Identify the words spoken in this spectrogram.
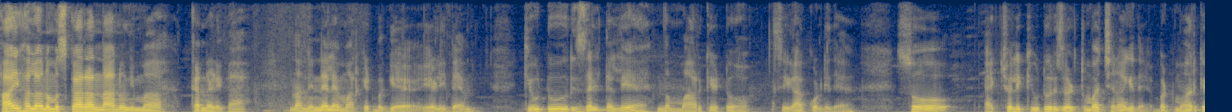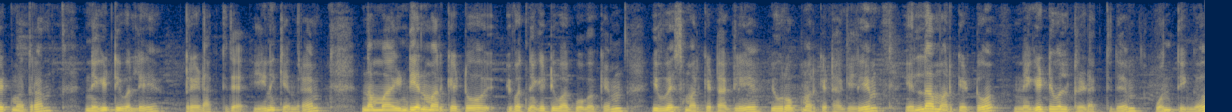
ಹಾಯ್ ಹಲೋ ನಮಸ್ಕಾರ. ನಾನು ನಿಮ್ಮ ಕನ್ನಡಿಗ. ನಾನು ನಿನ್ನೆಲೆ ಮಾರ್ಕೆಟ್ ಬಗ್ಗೆ ಹೇಳಿದ್ದೆ. ಕ್ಯೂ ಟು ರಿಸಲ್ಟಲ್ಲಿ ನಮ್ಮ ಮಾರ್ಕೆಟು ಸಿಗಾಕೊಂಡಿದೆ. So actually Q two result ತುಂಬ ಚೆನ್ನಾಗಿದೆ. ಬಟ್ ಮಾರ್ಕೆಟ್ ಮಾತ್ರ ನೆಗೆಟಿವಲ್ಲಿ ಟ್ರೇಡ್ ಆಗ್ತಿದೆ. ಏನಕ್ಕೆ ಅಂದರೆ, ನಮ್ಮ ಇಂಡಿಯನ್ ಮಾರ್ಕೆಟು ಇವತ್ತು ನೆಗೆಟಿವ್ ಆಗಿ ಹೋಗೋಕ್ಕೆ ಯು ಎಸ್ ಮಾರ್ಕೆಟ್ ಆಗಲಿ ಯುರೋಪ್ ಮಾರ್ಕೆಟ್ ಆಗಲಿ, ಎಲ್ಲ ಮಾರ್ಕೆಟು ನೆಗೆಟಿವಲ್ಲಿ ಟ್ರೇಡ್ ಆಗ್ತಿದೆ ಒಂದು ತಿಂಗು.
